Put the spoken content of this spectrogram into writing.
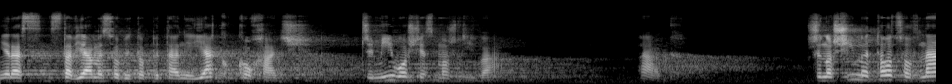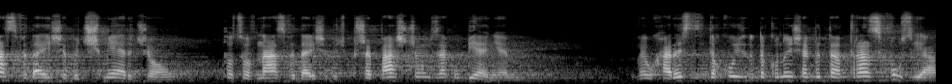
Nieraz stawiamy sobie to pytanie, jak kochać? Czy miłość jest możliwa? Tak. Przynosimy to, co w nas wydaje się być śmiercią, to, co w nas wydaje się być przepaścią i zagubieniem. W Eucharystii dokonuje się jakby ta transfuzja.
